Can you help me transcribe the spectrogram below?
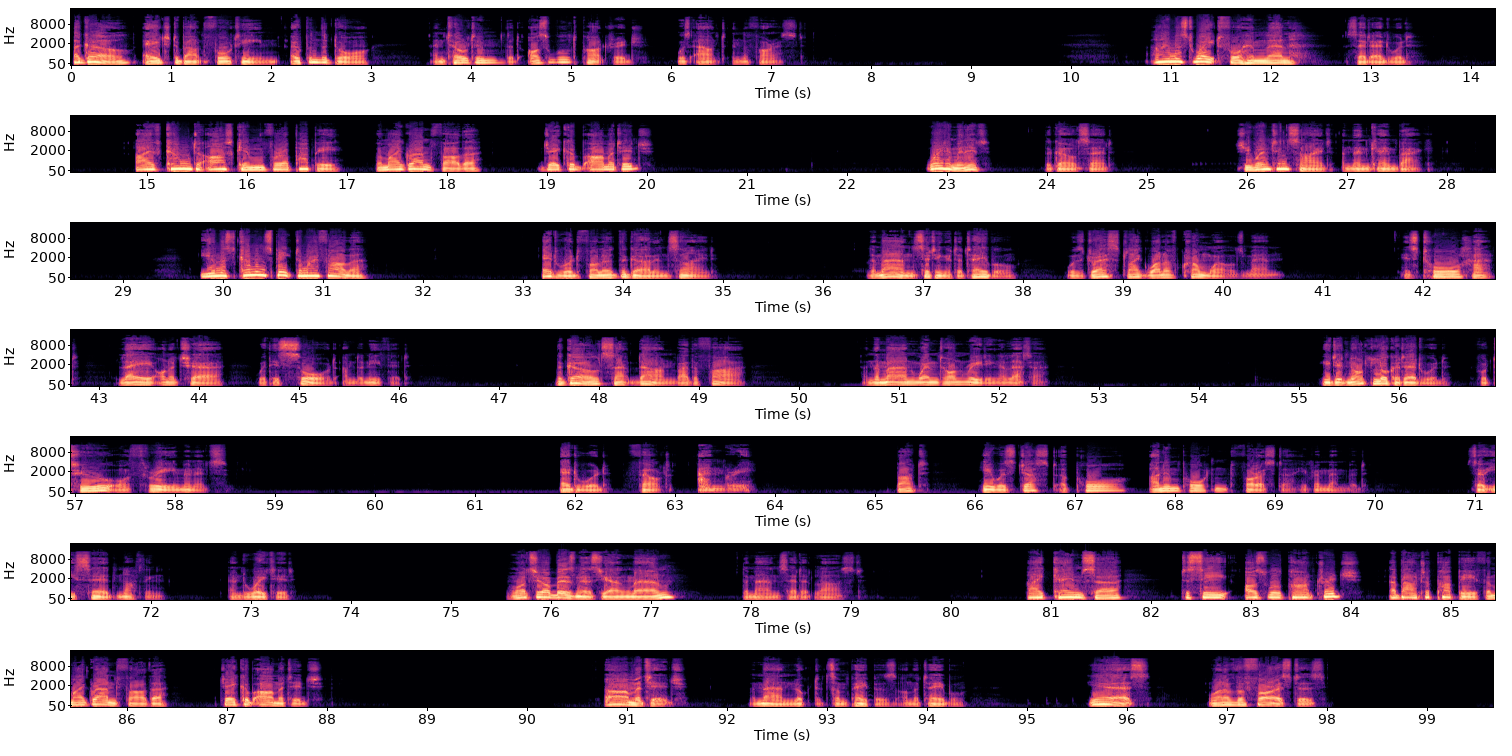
A girl, aged about fourteen, opened the door and told him that Oswald Partridge was out in the forest. I must wait for him then, said Edward. I've come to ask him for a puppy for my grandfather, Jacob Armitage. Wait a minute, the girl said. She went inside and then came back. You must come and speak to my father. Edward followed the girl inside. The man sitting at a table was dressed like one of Cromwell's men. His tall hat lay on a chair with his sword underneath it. The girl sat down by the fire, and the man went on reading a letter. He did not look at Edward for two or three minutes. Edward felt angry. But he was just a poor, unimportant forester, he remembered. So he said nothing, and waited. What's your business, young man? the man said at last. I came, sir, to see Oswald Partridge about a puppy for my grandfather, Jacob Armitage. Armitage? The man looked at some papers on the table. Yes, one of the foresters.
